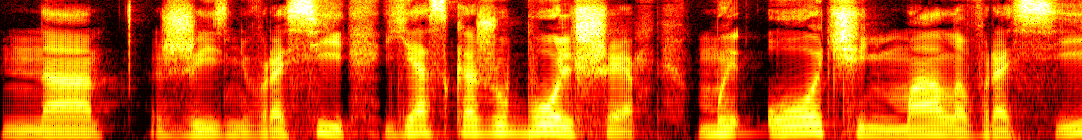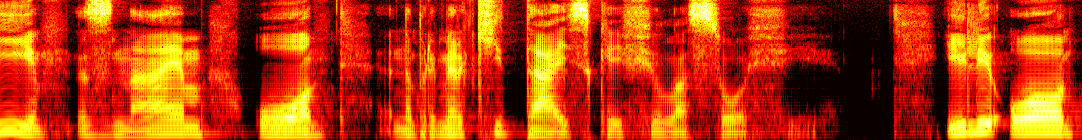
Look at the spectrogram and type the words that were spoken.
на жизнь в России. Я скажу больше. Мы очень мало в России знаем о, например, китайской философии или о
